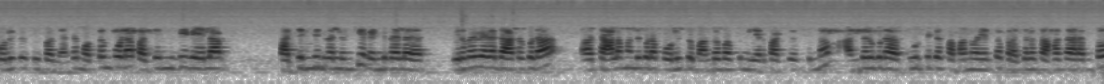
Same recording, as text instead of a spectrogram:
పోలీసు సిబ్బంది అంటే మొత్తం కూడా పద్దెనిమిది వేల పద్దెనిమిది వేల నుంచి రెండు వేల ఇరవై వేల దాకా కూడా చాలా మంది కూడా పోలీసు బందోబస్తును ఏర్పాటు చేస్తున్నాం. అందరూ కూడా పూర్తిగా సమన్వయంతో ప్రజల సహకారంతో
